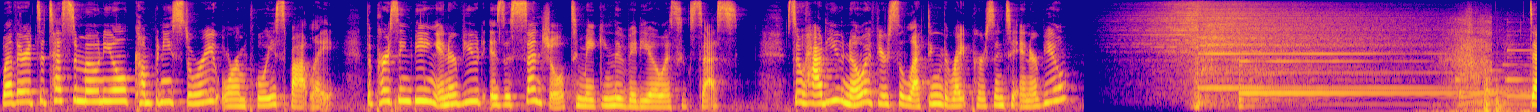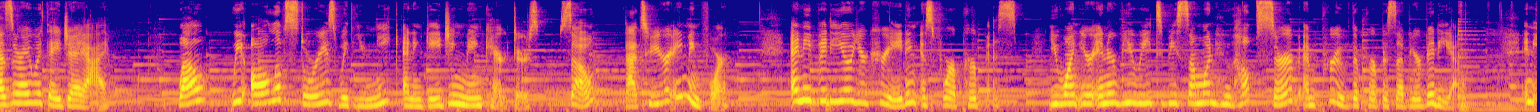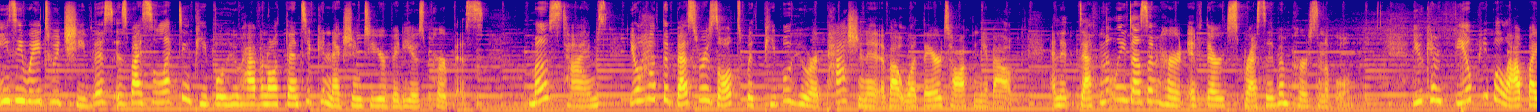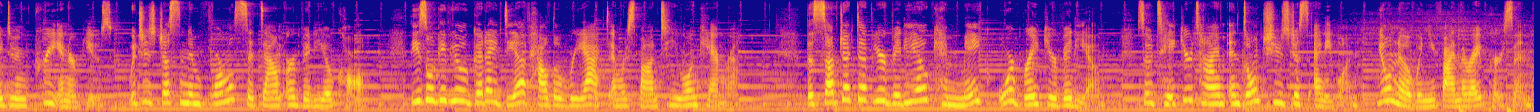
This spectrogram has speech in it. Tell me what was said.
Whether it's a testimonial, company story, or employee spotlight, the person being interviewed is essential to making the video a success. So how do you know if you're selecting the right person to interview? Desiree with AJI. Well, we all love stories with unique and engaging main characters, so that's who you're aiming for. Any video you're creating is for a purpose. You want your interviewee to be someone who helps serve and prove the purpose of your video. An easy way to achieve this is by selecting people who have an authentic connection to your video's purpose. Most times, you'll have the best results with people who are passionate about what they are talking about, and it definitely doesn't hurt if they're expressive and personable. You can feel people out by doing pre-interviews, which is just an informal sit-down or video call. These will give you a good idea of how they'll react and respond to you on camera. The subject of your video can make or break your video, so take your time and don't choose just anyone. You'll know when you find the right person.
